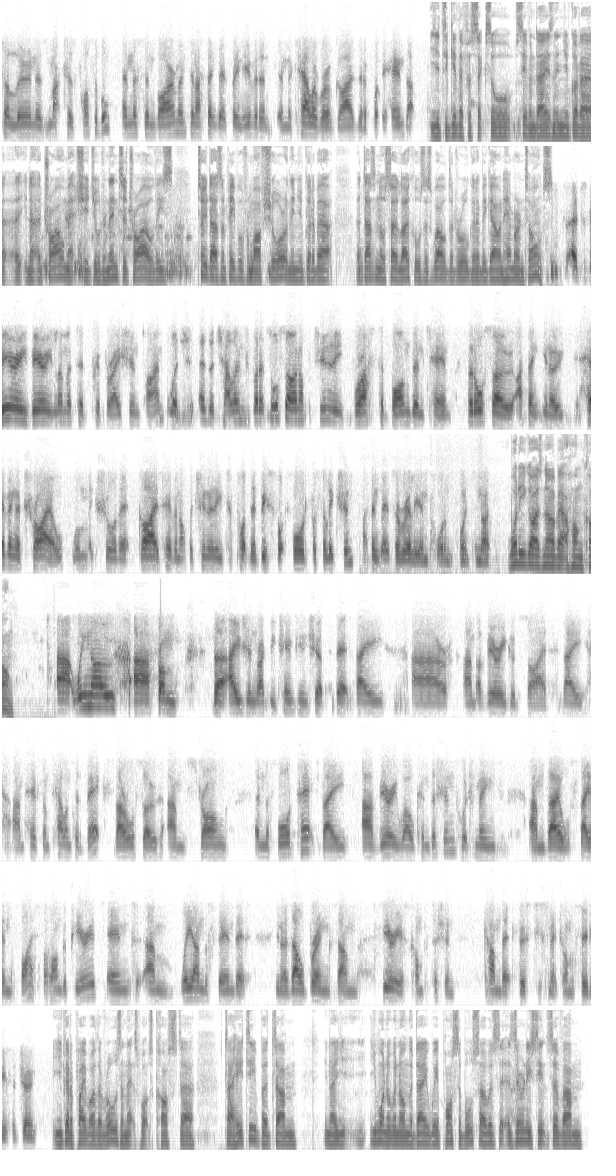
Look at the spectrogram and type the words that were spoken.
to learn as much as possible in this environment, and I think that's been evident in the calibre of guys that have put their hands up. You're together for six or seven days, and then you've got a, a you know a trial match scheduled, an inter trial. These two dozen people from offshore, and then you've got about a dozen or so locals as well that are all going to be going hammer and tongs. It's very, very limited preparation time, which is a challenge, but it's also an opportunity for us to bond in camp but also I think you know having a trial will make sure that guys have an opportunity to put their best foot forward for selection. I think that's a really important point to note. What do you guys know about Hong Kong? Uh, we know uh, from the Asian Rugby Championship that they are um, a very good side. They um, have some talented backs. They're also um, strong in the forward pack. They are very well conditioned, which means um, they will stay in the fight for longer periods. And um, we understand that, you know, they'll bring some serious competition come that first test match on the 30th of June. You've got to play by the rules, and that's what's cost uh, Tahiti. But, um, you know, you, you, want to win on the day where possible. So is there, is there any sense of, um,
